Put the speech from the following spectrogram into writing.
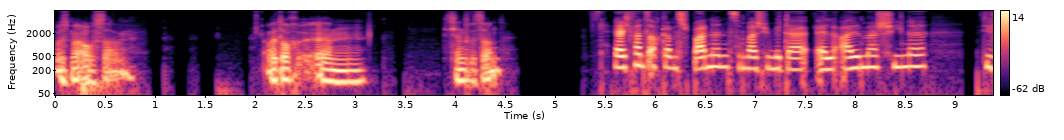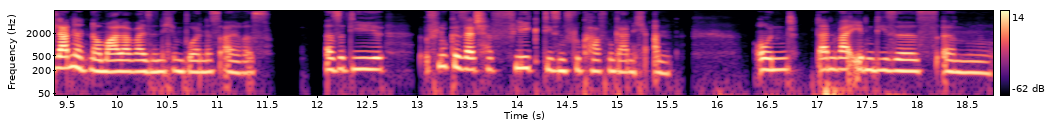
Muss man auch sagen. Aber doch, ähm, ist ja interessant. ja, ich fand es auch ganz spannend, zum Beispiel mit der El Al-Maschine. Die landet normalerweise nicht in Buenos Aires. Also die Fluggesellschaft fliegt diesen Flughafen gar nicht an. Und dann war eben dieses ähm,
